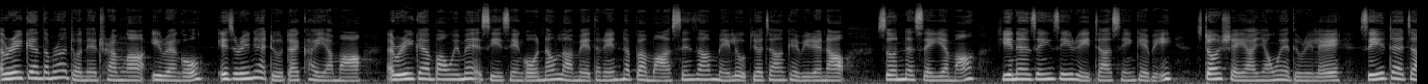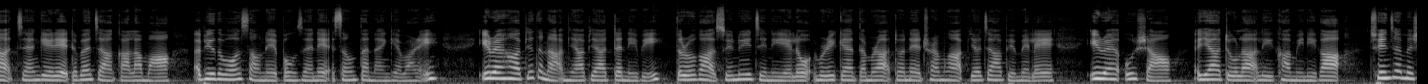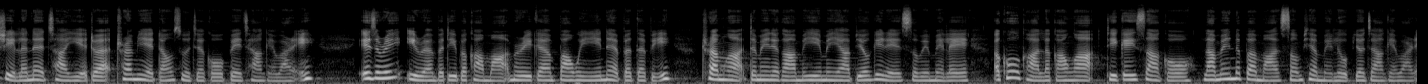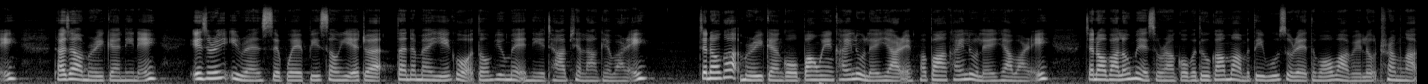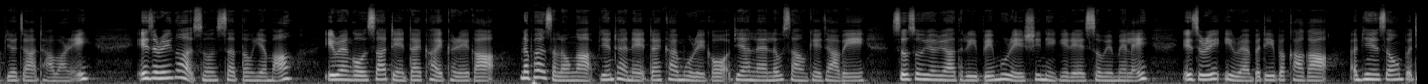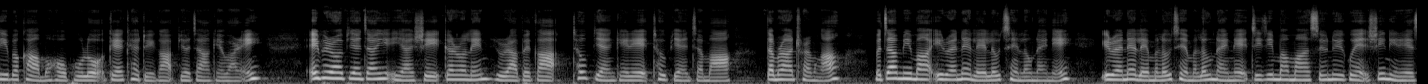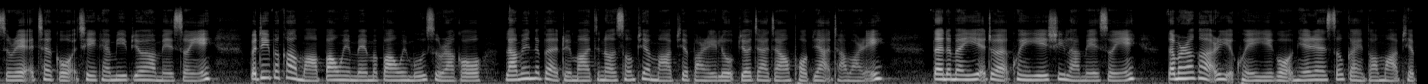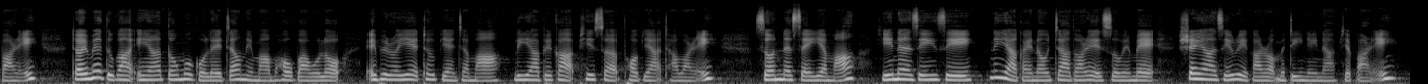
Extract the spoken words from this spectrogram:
အမေရိကန်သမ္မတဒေါ်နယ်ထရမ့်ကအီရန်ကိုအစ္စရေးနဲ့အတူတိုက်ခိုက်ရမှာအမေရိကန်ပါဝင်မဲ့အစီအစဉ်ကိုနောက်လာမဲ့သတင်းနှစ်ပတ်မှာစဉ်းစားမယ်လို့ပြောကြားခဲ့ပြီးတဲ့နောက်ဇွန်20ရက်မှာရေနံစိမ်းဈေးတွေကျဆင်းခဲ့ပြီးစတော့ရှယ်ယာရောင်းဝယ်သူတွေလည်းဈေးတက်ကြကျန်းခဲ့တဲ့တပတ်ကြာကာလမှာအပြူသဘောဆောင်တဲ့ပုံစံနဲ့အဆုံးသတ်နိုင်ခဲ့ပါတယ်။ အီရန်ဟာပြဿနာအများပြားတက်နေပြီးသူတို့ကဆွေးနွေးကြနေတယ်လို့အမေရိကန်သမ္မတဒေါ်နယ်ထရမ့်ကပြောကြားပေမဲ့လည်းအီရန်ဥဆောင်အယာတိုလာအလီခါမီနီကချွင်းချက်မရှိလက်နက်ချရေးအတွက်ထရမ့်ရဲ့တောင်းဆိုချက်ကိုပယ်ချခဲ့ပါတယ်။ အစ္စရေးအီရန်ပဋိပက္ခမှာအမေရိကန်ပါဝင်ရေးနဲ့ပတ်သက်ပြီးထရမ့်ကတမင်တကာမရေမရပြောခဲ့တယ်ဆိုပေမဲ့လည်းအခုအခါ၎င်းကဒီကိစ္စကိုလာမယ့်နှစ်ပတ်မှာဆုံးဖြတ်မယ်လို့ပြောကြားခဲ့ပါတယ်။ဒါကြောင့်အမေရိကန်အနေနဲ့အစ္စရေးအီရန်စစ်ပွဲပြီးဆုံးရေးအတွက်တန်တမန်ရေးကိုအသုံးပြုမဲ့အနေအထားဖြစ်လာခဲ့ပါတယ်။ ကျွန်တော်ကအမေရိကန်ကိုပါဝင်ခိုင်းလို့လည်းရတယ်မပါခိုင်းလို့လည်းရပါတယ်။ကျွန်တော်ဘာလုပ်မယ်ဆိုတာကိုဘယ်သူမှမသိဘူးဆိုတဲ့သဘောပါပဲလို့ Trump ကပြောကြားထားပါတယ်။အစ္စရေးကဇွန်23ရက်မှာအီရန်ကိုစတင်တိုက်ခိုက်ခရဲကနှစ်ဖက်စလုံးကပြင်းထန်တဲ့တိုက်ခိုက်မှုတွေကိုအပြန်အလှန်လှုံ့ဆော်ခဲ့ကြပြီးစိုးစိုးရွားရွားသတိပေးမှုတွေရှိနေခဲ့တဲ့ဆိုပေမဲ့လည်းအစ္စရေးအီရန်ပဋိပက္ခကအပြင်းဆုံးပဋိပက္ခမဟုတ်ဘူးလို့အကဲခတ်တွေကပြောကြားခဲ့ပါတယ်။အေဗီရောပြန်ကြားရေးအရာရှိကယ်ရိုလင်းယူရာဘက်ကထုတ်ပြန်ခဲ့တဲ့ထုတ်ပြန်ချက်မှာ သမ္မတထရမ့်ကမကြမီမှာအီရန်နဲ့လည်းလှုပ်ချင်လုံနိုင်တယ်။အီရန်နဲ့လည်းမလှုပ်ချင်မလုံနိုင်တဲ့ကြီးကြီးမားမားဆွေးနွေးခွင့်ရှိနေတဲ့ဆိုတဲ့အချက်ကိုအခြေခံပြီးပြောရမယ်ဆိုရင်ပဋိပက္ခမှာပါဝင်မယ်မပါဝင်ဘူးဆိုတာကိုလာမယ့်နှစ်ပတ်အတွင်းမှာကျွန်တော်ဆုံးဖြတ်မှာဖြစ်ပါတယ်လို့ပြောကြားကြောင်းဖော်ပြထားပါတယ်။ တန်တမန်ရေးအတွက်အခွင့်အရေးရှိလာမယ်ဆိုရင်သမရကအဲ့ဒီအခွင့်အရေးကိုအမြဲတမ်းစုပ်ကိုင်သွားမှာဖြစ်ပါတယ်။ဒါပေမဲ့သူကအင်အားသုံးမှုကိုလည်းကြောက်နေမှာမဟုတ်ပါဘူးလို့အေပီရိုရဲ့ထုတ်ပြန်ချက်မှာလီယာဘစ်ကဖြည့်ဆွတ်ဖော်ပြထားပါတယ်။ဇွန်20ရက်မှာရေနံစင်းစည်း200ခိုင်နှုန်းကျသွားတဲ့ဆိုပေမဲ့ရှယ်ယာဈေးတွေကတော့မတည်ငြိမ်တာဖြစ်ပါတယ်။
